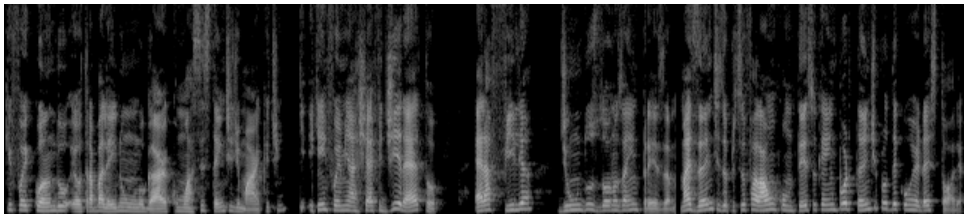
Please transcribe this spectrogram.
Que foi quando eu trabalhei num lugar como assistente de marketing. E quem foi minha chefe direto era a filha de um dos donos da empresa. Mas antes eu preciso falar um contexto que é importante para o decorrer da história.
